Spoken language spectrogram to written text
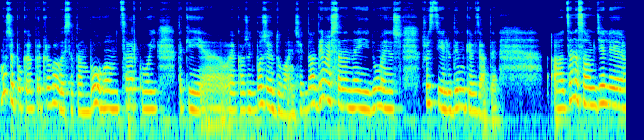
може, поки прикривалася там Богом, церквою, такий, е, як кажуть, Божий одуванчик. Да? Дивишся на неї і думаєш, що з цієї людинки взяти. А це на самом деле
